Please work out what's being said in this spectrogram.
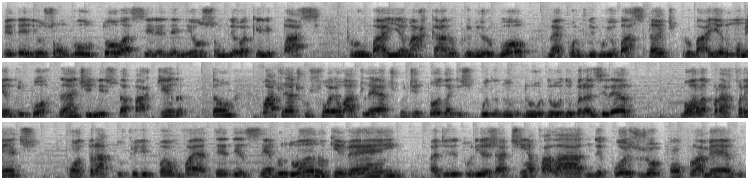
Edenilson voltou a ser Edenilson, deu aquele passe para o Bahia marcar o primeiro gol, né? contribuiu bastante para o Bahia no momento importante, início da partida. Então, o Atlético foi o Atlético de toda a disputa do, do, do- do brasileiro. Bola para frente, contrato do Filipão vai até dezembro do ano que vem. A diretoria já tinha falado, depois do jogo com o Flamengo,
